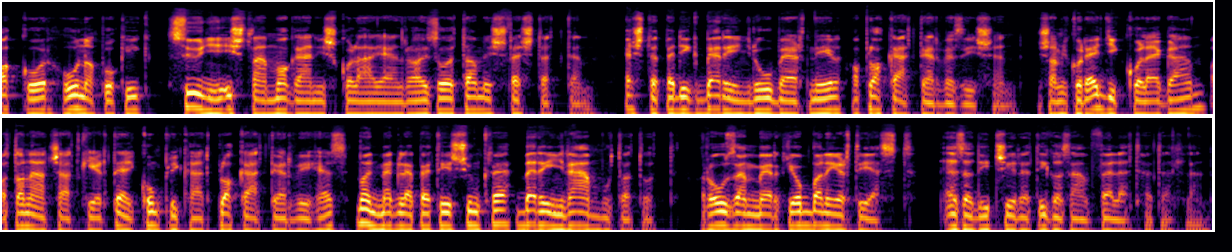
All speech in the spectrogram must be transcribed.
Akkor hónapokig Szőnyi István magániskoláján rajzoltam és festettem. Este pedig Berény Robertnél a plakáttervezésen. És amikor egyik kollégám a tanácsát kérte egy komplikált plakáttervéhez, nagy meglepetésünkre Berény rám mutatott. Rosenberg jobban érti ezt. Ez a dicséret igazán feledhetetlen.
